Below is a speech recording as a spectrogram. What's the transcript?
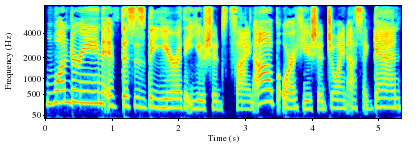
wondering if this is the year that you should sign up or if you should join us again,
